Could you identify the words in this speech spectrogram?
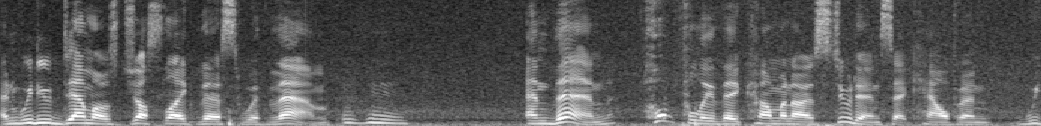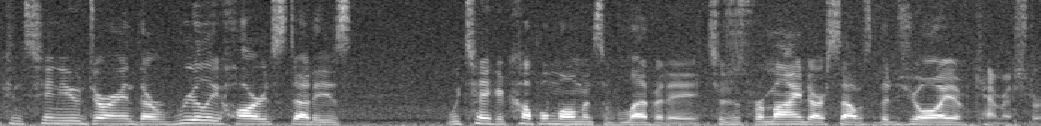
and we do demos just like this with them. And then, hopefully, they come in as students at Calvin. We continue during their really hard studies. We take a couple moments of levity to just remind ourselves the joy of chemistry.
